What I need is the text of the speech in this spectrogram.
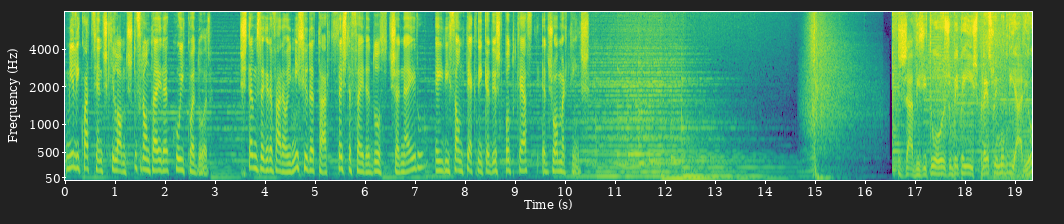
1.400 km de fronteira com o Equador. Estamos a gravar ao início da tarde, sexta-feira, 12 de janeiro. A edição técnica deste podcast é de João Martins. Já visitou hoje o BPI Expresso Imobiliário?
